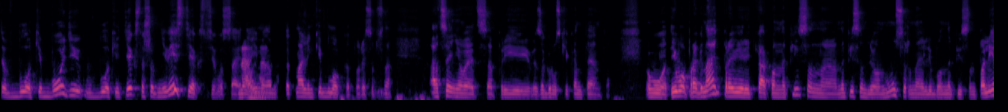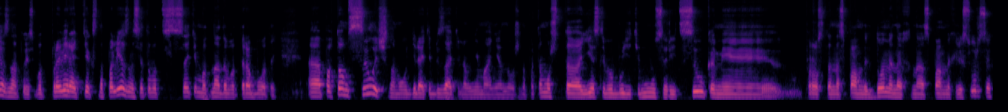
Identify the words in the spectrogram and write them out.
в блоке боди, в блоке текста, чтобы не весь текст всего сайта, да, а именно да. этот маленький блок, который, собственно, оценивается при загрузке контента. Вот. Его прогнать, проверить, как он написан, написан ли он мусорно, либо он написан полезно. То есть вот проверять текст на полезность, это вот с этим вот надо вот работать. А потом ссылочному уделять обязательно внимание нужно, потому что если вы будете мусорить ссылками просто на спамных доменах, доменах, на спамных ресурсах,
